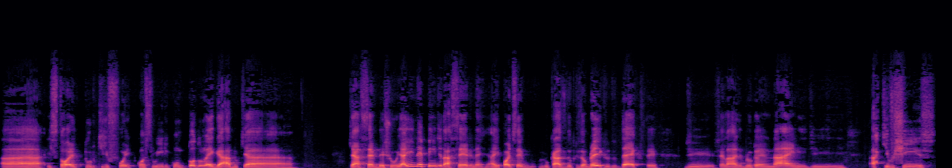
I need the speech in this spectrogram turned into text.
a história, tudo que foi construído e com todo o legado que a que a série deixou. E aí depende da série, né? Aí pode ser no caso do Prison Break, do Dexter, de, sei lá, de Brooklyn Nine, de Arquivo X.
